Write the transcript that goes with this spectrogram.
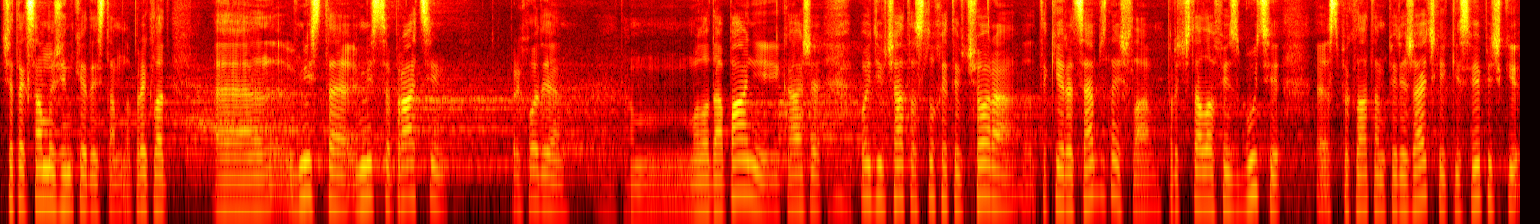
Чи так само жінки десь там, наприклад, е, в, місце, в місце праці приходить там, молода пані і каже: Ой, дівчата, слухайте, вчора такий рецепт знайшла, прочитала в Фейсбуці, е, спекла там пиріжечки, якісь випічки.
